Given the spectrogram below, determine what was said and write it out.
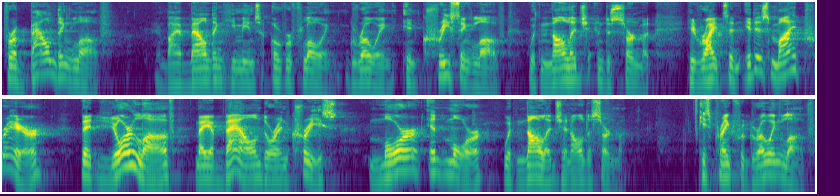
for abounding love and by abounding, he means overflowing, growing, increasing love with knowledge and discernment. He writes, And it is my prayer that your love may abound or increase more and more with knowledge and all discernment. He's praying for growing love.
